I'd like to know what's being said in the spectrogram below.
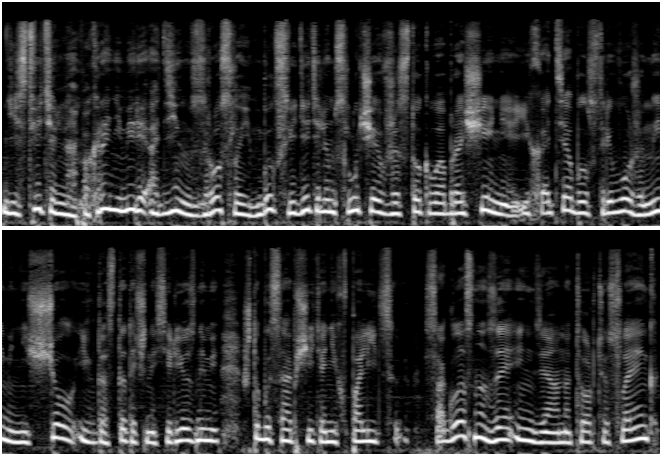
Действительно, по крайней мере, один взрослый был свидетелем случаев жестокого обращения и хотя был встревожен ими, не счел их достаточно серьезными, чтобы сообщить о них в полицию. Согласно The Indiana Torture Slang,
